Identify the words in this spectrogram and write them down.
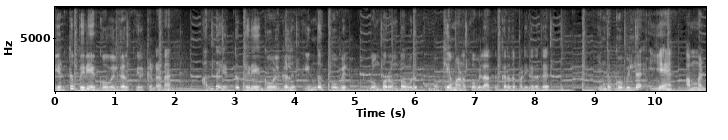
எட்டு பெரிய கோவில்கள் இருக்கின்றன. அந்த எட்டு பெரிய கோவில்களில் இந்த கோவில் ரொம்ப ரொம்ப ஒரு முக்கியமான கோவிலாக கருதப்படுகிறது. இந்த கோவிலில் ஏன் அம்மன்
